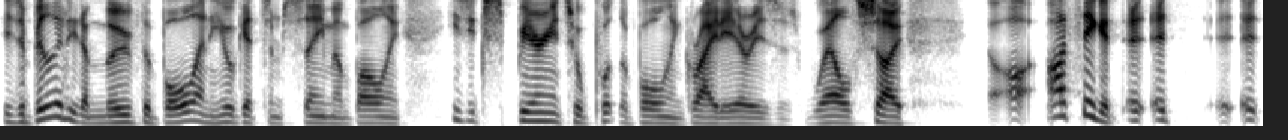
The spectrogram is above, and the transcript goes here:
his ability to move the ball and he'll get some seam and bowling. His experience will put the ball in great areas as well. So I I think it, it, it, it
